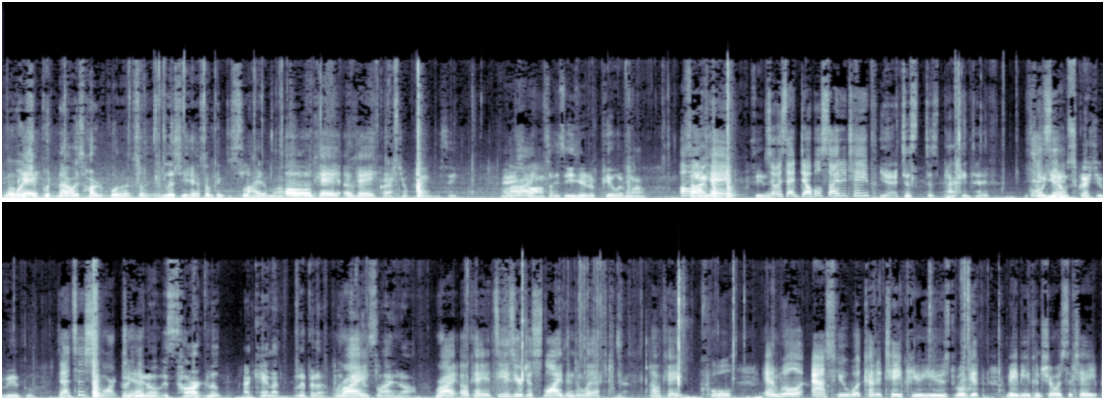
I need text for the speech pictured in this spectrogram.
And okay. once you put down, it's hard to pull it, so unless you have something to slide them off. Oh, okay, okay. Scratch your paint, you see? Very All strong, right. so it's easier to peel them off. Oh, okay. See that? So is that double-sided tape? Yeah, just just packing tape, That's so you a, don't scratch your vehicle. That's a smart tip. You know, it's hard. Look, I cannot lift it up. But I Right. can slide it off. Right, okay. It's easier to slide than to lift. Yes. Okay, cool. And we'll ask you what kind of tape you used. We'll get, maybe you can show us the tape.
